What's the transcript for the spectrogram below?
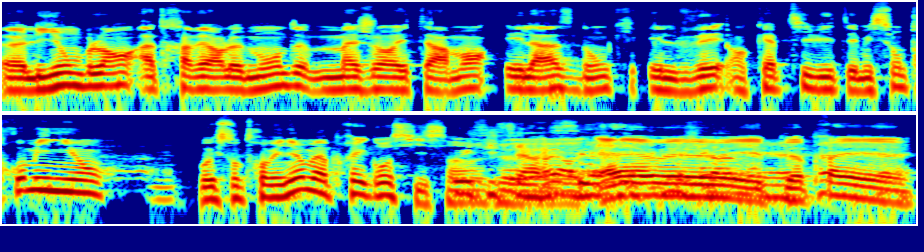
euh, lions blancs à travers le monde, majoritairement, hélas, donc élevés en captivité. Mais ils sont trop mignons. Bon, ils sont trop mignons, mais après ils grossissent. Hein, oui, eh, Et puis après,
